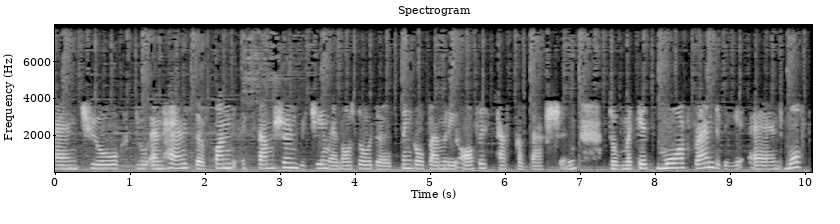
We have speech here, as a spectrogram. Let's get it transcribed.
and to to enhance the fund exemption regime and also the single family office tax concession to make it more friendly and more favorable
